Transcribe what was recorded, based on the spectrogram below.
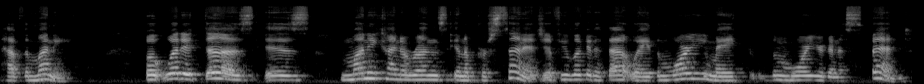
have the money. But what it does is money kind of runs in a percentage. If you look at it that way, the more you make, the more you're going to spend.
